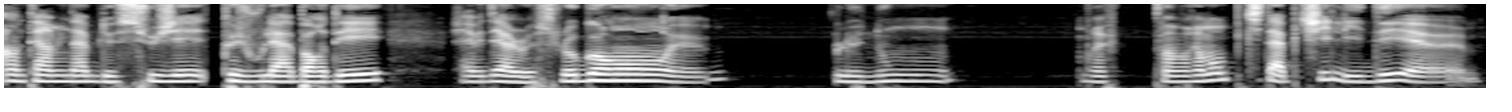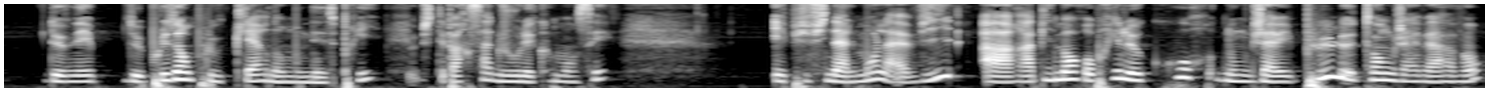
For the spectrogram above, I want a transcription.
interminable de sujets que je voulais aborder. J'avais déjà le slogan, euh, le nom. Bref, enfin vraiment petit à petit, l'idée euh, devenait de plus en plus claire dans mon esprit. C'était par ça que je voulais commencer. Et puis finalement, la vie a rapidement repris le cours, donc j'avais plus le temps que j'avais avant.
